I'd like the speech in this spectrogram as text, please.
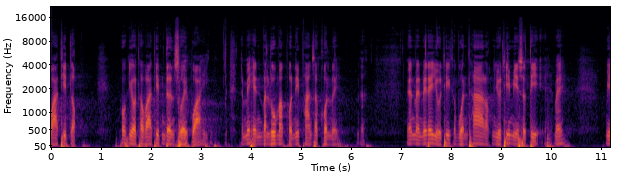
วาทิตหรอก พวกโยธวาทิตเดินสวยกว่าอีกแต่ไม่เห็นบรรลุมรรคผลนิพพานสักคนเลยนะงั้นมันไม่ได้อยู่ที่กระบวนท่าหรอกอยู่ที่มีสติไหมมี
